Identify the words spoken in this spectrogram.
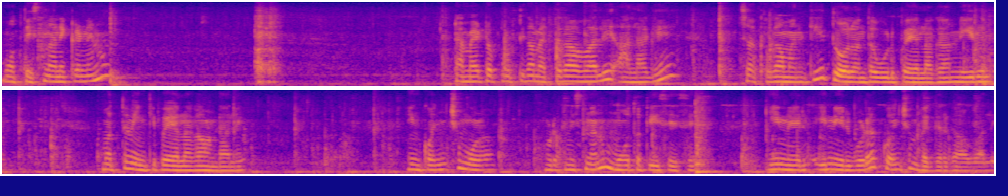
మూతేస్తున్నాను ఇక్కడ నేను. టమాటో పూర్తిగా మెత్తగా అవ్వాలి. అలాగే చక్కగా మనకి తోలంతా ఊడిపోయేలాగా నీరు మొత్తం ఇంకిపోయేలాగా ఉండాలి. ఇంకొంచెం ఉ- ఉడకనిస్తున్నాను మూత తీసేసి. ఈ నీరు ఈ నీరు కూడా కొంచెం దగ్గరగా అవ్వాలి.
